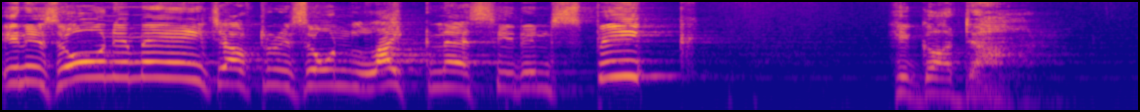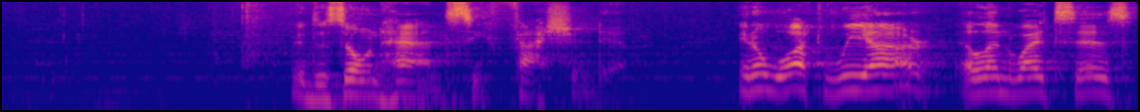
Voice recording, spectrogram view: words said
in his own image after his own likeness, he didn't speak. He got down. With his own hands, he fashioned him You know what? We are, Ellen White says,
